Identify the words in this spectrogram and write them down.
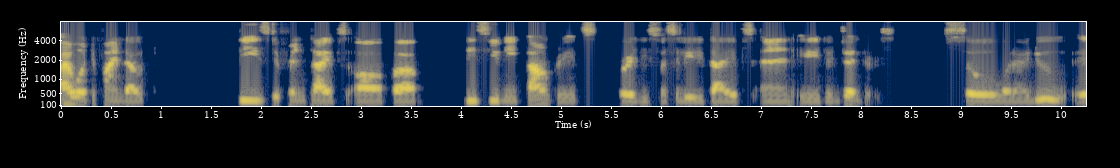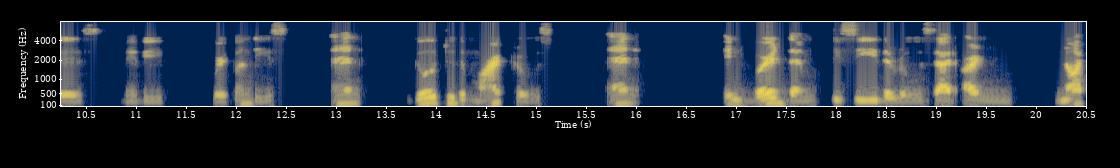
I want to find out these different types of uh, these unique count rates for these facility types and age and genders? So what I do is maybe work on these and go to the marked rows and invert them to see the rows that are not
